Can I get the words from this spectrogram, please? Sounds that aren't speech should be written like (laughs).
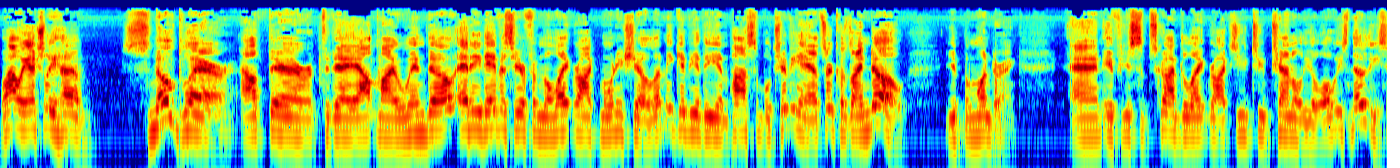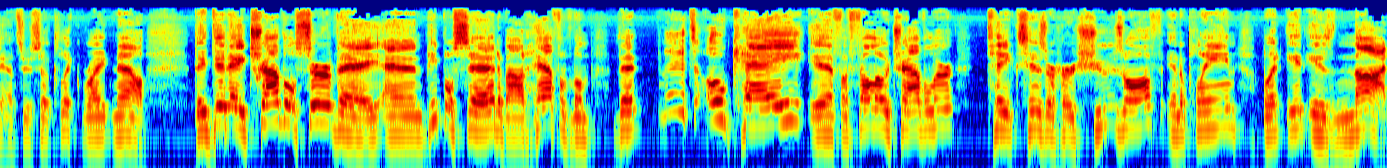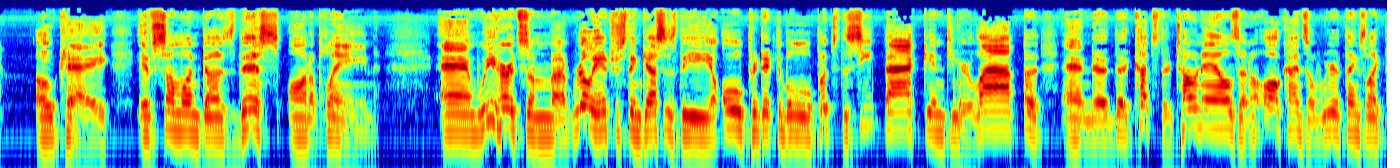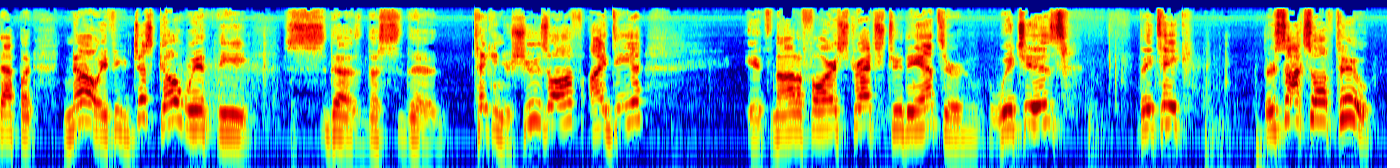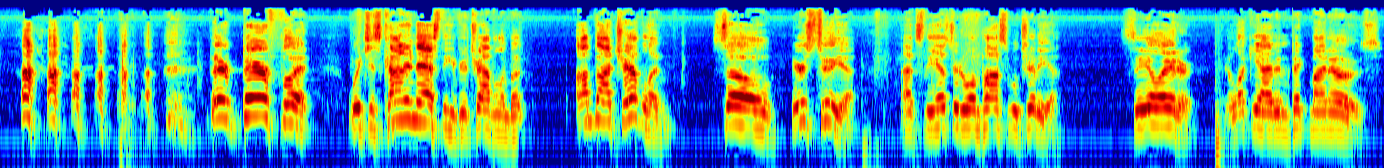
Wow, we actually have snow glare out there today out my window. Eddie Davis here from the Lite Rock Morning Show. Let me give you the impossible trivia answer because I know you've been wondering. And if you subscribe to Lite Rock's YouTube channel, you'll always know these answers, so click right now. They did a travel survey, and people said, about half of them, that it's okay if a fellow traveler takes his or her shoes off in a plane, but it is not okay if someone does this on a plane. And we heard some uh, really interesting guesses. The old predictable puts the seat back into your lap uh, and uh, the, cuts their toenails and all kinds of weird things like that. But no, if you just go with the the the, the taking your shoes off idea, it's not a far stretch to the answer, which is they take their socks off too. (laughs) They're barefoot, which is kind of nasty if you're traveling, but I'm not traveling. So here's to you. That's the answer to Impossible Trivia. See you later. You're lucky I didn't pick my nose.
